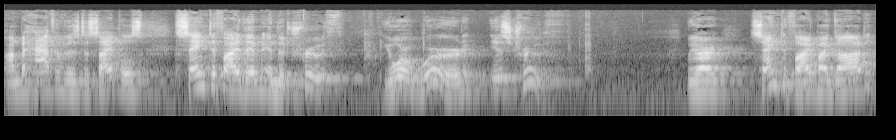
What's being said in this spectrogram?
on behalf of his disciples, sanctify them in the truth. Your word is truth. We are sanctified by God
